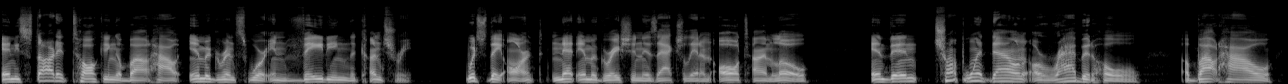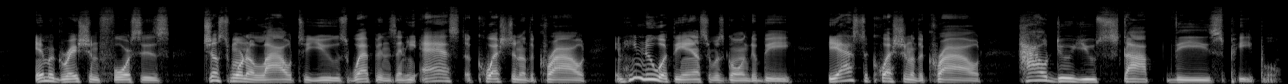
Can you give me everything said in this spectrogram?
and he started talking about how immigrants were invading the country, which they aren't. Net immigration is actually at an all time low. And then Trump went down a rabbit hole about how immigration forces just weren't allowed to use weapons. And he asked a question of the crowd, and he knew what the answer was going to be. He asked a question of the crowd How do you stop these people?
